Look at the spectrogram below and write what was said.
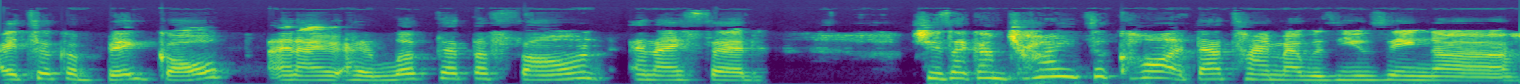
I took a big gulp and I, I looked at the phone and I said, she's like, I'm trying to call. At that time, I was using, uh,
